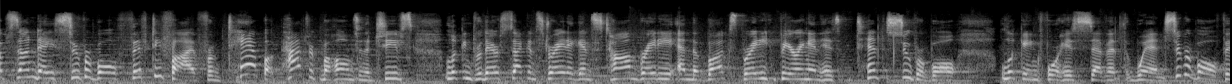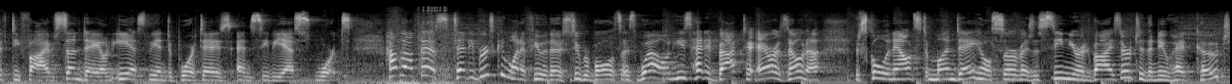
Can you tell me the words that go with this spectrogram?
Up Sunday, Super Bowl 55 from Tampa. Patrick Mahomes and the Chiefs looking for their second straight against Tom Brady and the Bucs. Brady appearing in his 10th Super Bowl, looking for his seventh win. Super Bowl 55 Sunday on ESPN Deportes and CBS Sports. How about this? Tedy Bruschi won a few of those Super Bowls as well, and he's headed back to Arizona. The school announced Monday he'll serve as a senior advisor to the new head coach.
